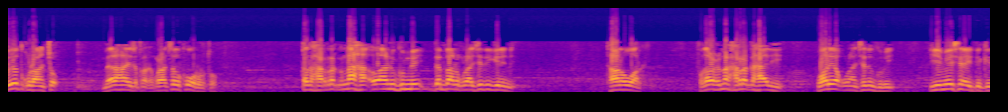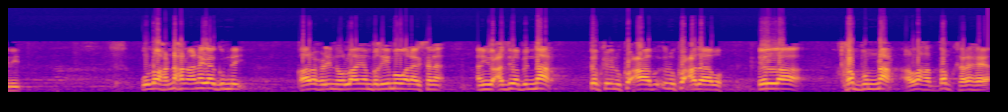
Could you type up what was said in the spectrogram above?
godad quraanjo meelahan ay quraanjada ku ururto. Qad xaraqnaha oo aanu gubnay dab baanu quraanjadii gelinay. Taana u arkay. Faqal wuxu man xaraqa haadihi? Waryaa quraanjadan gubay. Iyo meeshan ay deganayd qulnaa naxnu anagaa gubnay. Qaala wuxu uhi innahu laa yanbagii ma wanaagsana an yucadiba binnaar dabka inuu ku cadaabo ilaa rabu nnaar allaha dab kalehee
